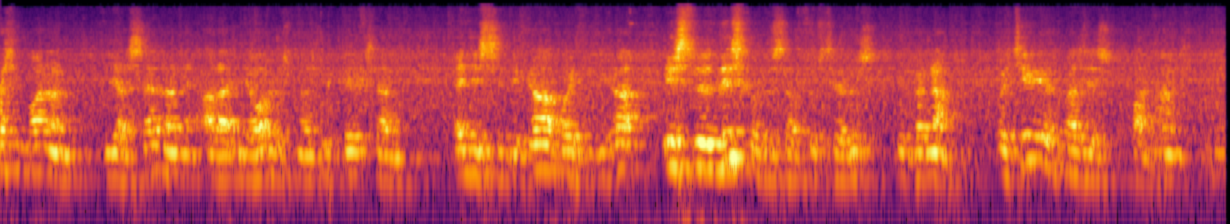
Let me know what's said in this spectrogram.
όχι μόνο για σένα, αλλά για όλους μας υπήρξαν ενισχυτικά, βοηθητικά, εις τους δύσκολους αυτούς καιρούς που περνάμε. Ο Κύριος μαζί σου. Πάμε.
